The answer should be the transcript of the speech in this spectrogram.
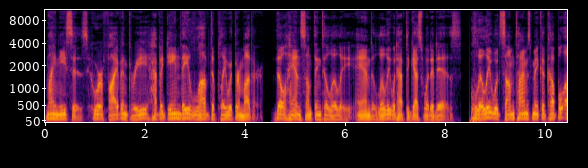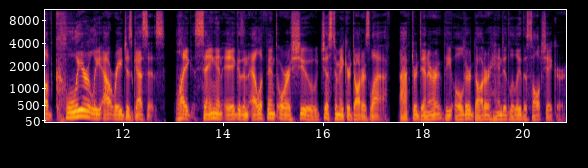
My nieces, who are five and three, have a game they love to play with their mother. They'll hand something to Lily, and Lily would have to guess what it is. Lily would sometimes make a couple of clearly outrageous guesses, like saying an egg is an elephant or a shoe just to make her daughters laugh. After dinner, the older daughter handed Lily the salt shaker.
